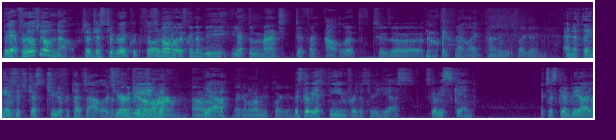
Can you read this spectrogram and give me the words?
But yeah, for those who don't know, so just to really quick fill it No, in. no, it's gonna be you have to match different outlets to the Oh, different like panel you plug in. And the thing is, it's just two different types of outlets. It's just gonna be an European with- alarm. Know, yeah. like an alarm you plug in. It's gonna be a theme for the 3DS. It's gonna be skin. It's just gonna be like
